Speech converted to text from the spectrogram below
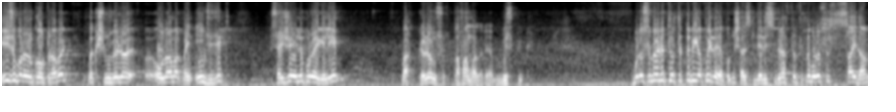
Easy Pro'nun koltuğuna bak. Bak şimdi böyle olduğuna bakmayın. İncecik. SC 50 Pro'ya geleyim. Bak görüyor musun? Kafam kadar ya. Büyük. Burası böyle tırtıklı bir yapıyla yapılmış. Yani derisi biraz tırtıklı. Burası saydam.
